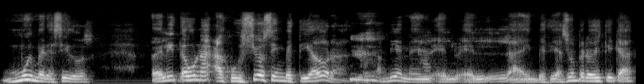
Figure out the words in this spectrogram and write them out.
muy merecidos, Adelita es una acuciosa investigadora también. la investigación periodística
